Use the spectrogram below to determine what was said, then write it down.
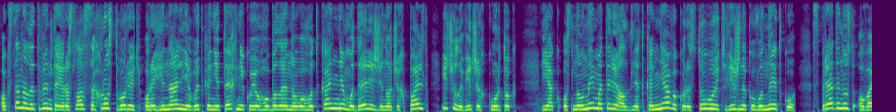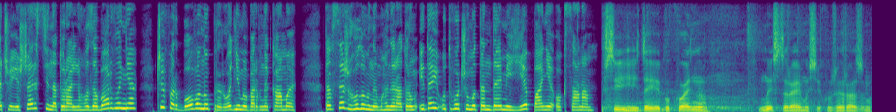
Оксана Литвин та Ярослав Сахро створюють оригінальні виткані технікою гобеленового ткання моделі жіночих пальт і чоловічих курток. Як основний матеріал для ткання використовують ліжникову нитку, спрядену з овечої шерсті натурального забарвлення чи фарбовану природніми барвниками. Та все ж головним генератором ідей у творчому тандемі є пані Оксана. Всі ідеї буквально ми стараємося їх уже разом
